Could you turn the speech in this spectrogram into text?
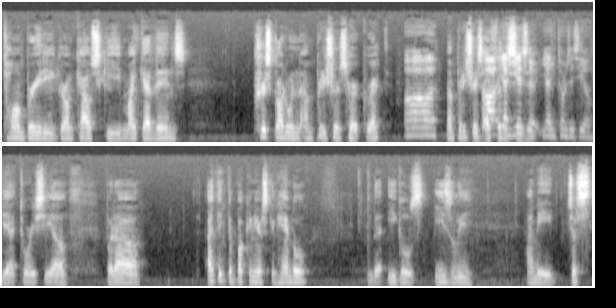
Tom Brady, Gronkowski, Mike Evans, Chris Godwin. I'm pretty sure is hurt. Correct? Uh, I'm pretty sure he's uh out for yeah, the is season. hurt. Yeah, he tore his ACL. Yeah, Tory CL. But uh, I think the Buccaneers can handle the Eagles easily. I mean, just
